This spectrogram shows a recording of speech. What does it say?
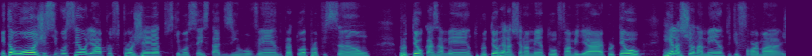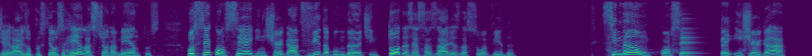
Então, hoje, se você olhar para os projetos que você está desenvolvendo, para a tua profissão, para o teu casamento, para o teu relacionamento familiar, para o teu relacionamento de forma gerais ou para os teus relacionamentos, você consegue enxergar vida abundante em todas essas áreas da sua vida? Se não consegue enxergar,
